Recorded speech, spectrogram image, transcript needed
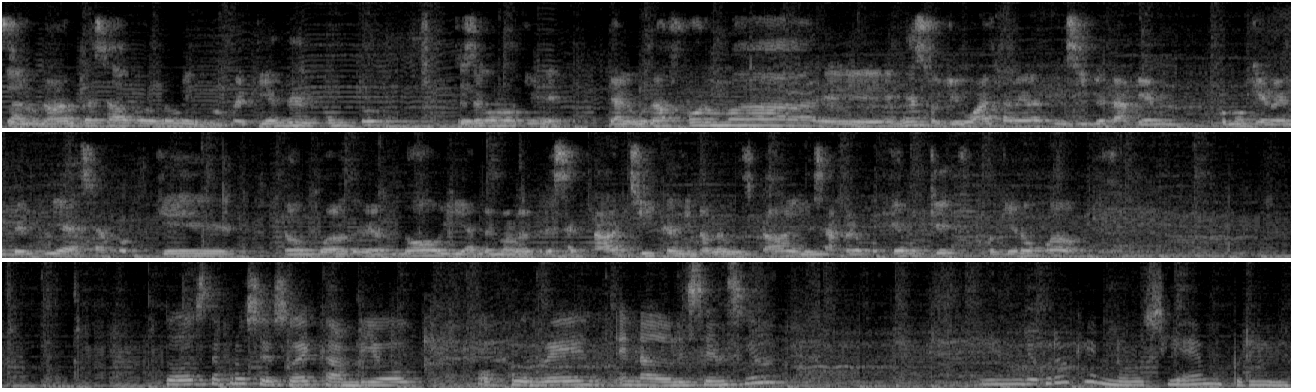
claro. si no ha empezado por uno mismo. ¿Me entiendes el punto? Entonces, como que de alguna forma eh, es eso. Yo, igual también al principio, también como que no entendía, decía, ¿por qué no puedo tener novia? Mi mamá me presentaba chicas y no me gustaba. Y yo decía, ¿pero por qué? ¿Por qué? ¿Por qué no puedo? todo este proceso de cambio ocurre en la adolescencia yo creo que no siempre.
